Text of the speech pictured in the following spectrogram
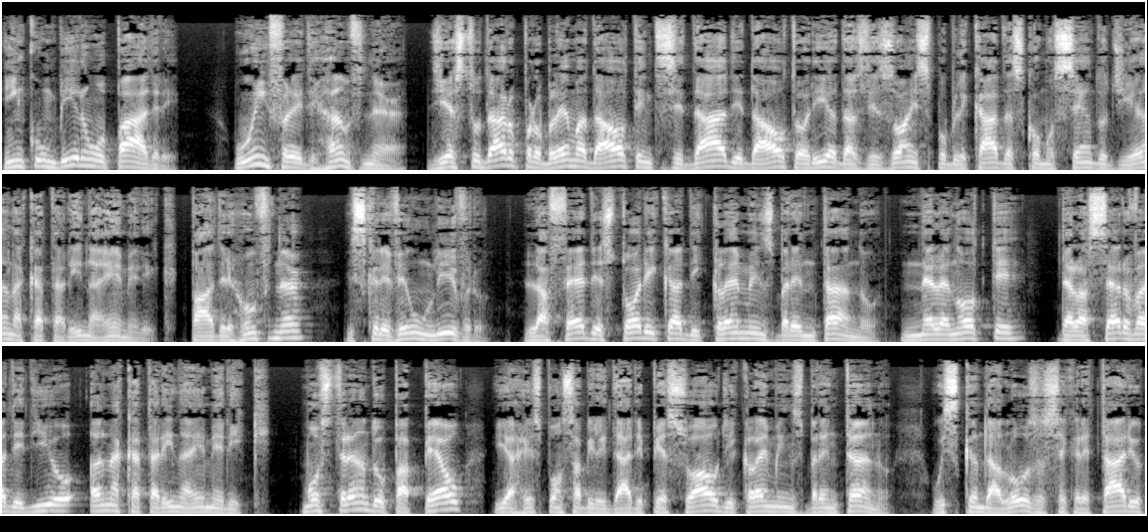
incumbiram o padre, Winfried Hanfner, de estudar o problema da autenticidade da autoria das visões publicadas como sendo de Ana Catarina Emmerich. Padre Hanfner escreveu um livro, La Fede Storica di Clemens Brentano, nelle note della serva de Dio Ana Catarina Emmerich, mostrando o papel e a responsabilidade pessoal de Clemens Brentano, o escandaloso secretário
